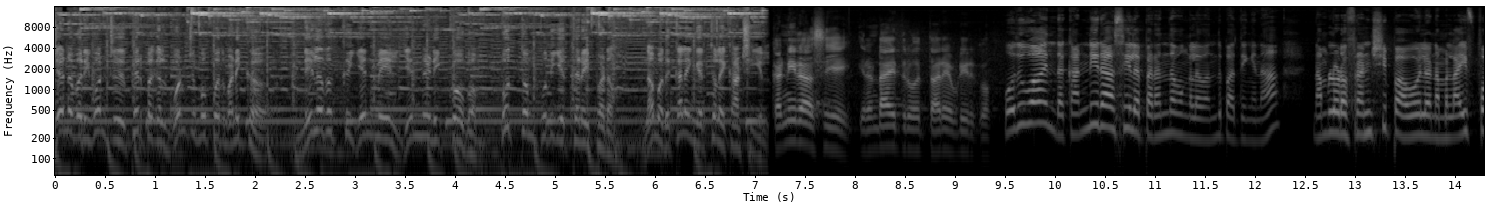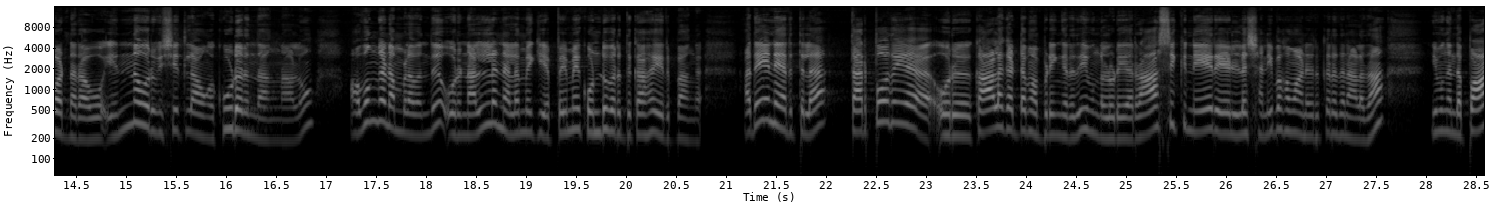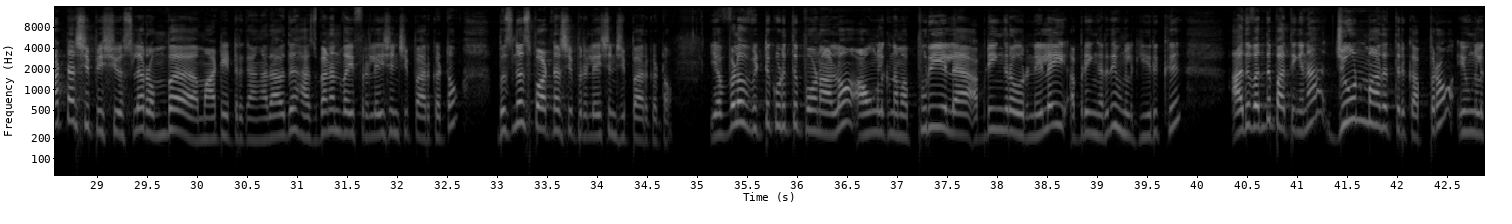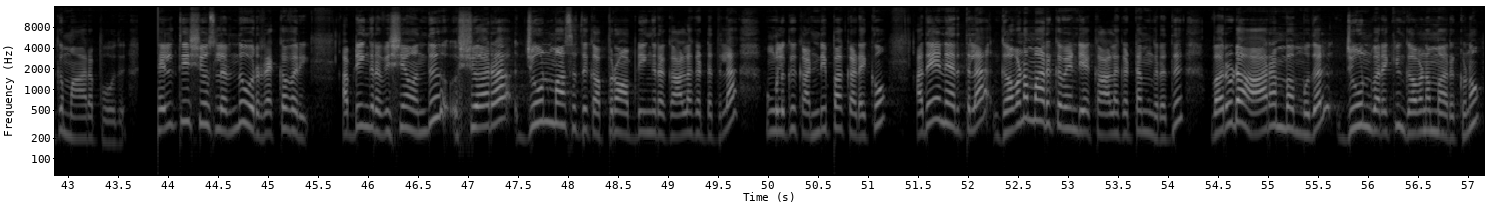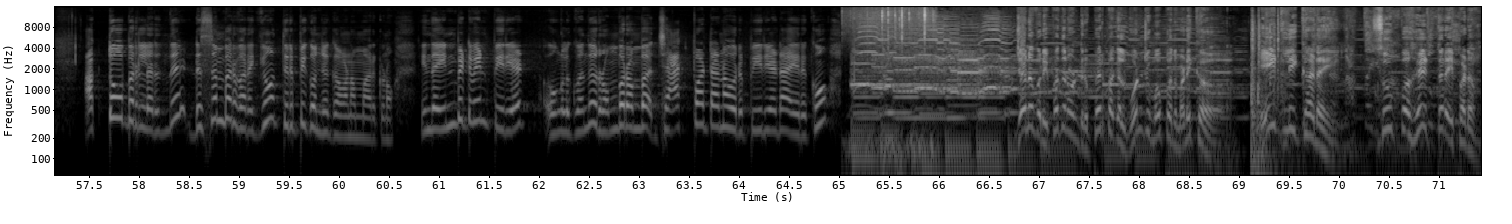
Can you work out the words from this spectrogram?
ஜனவரி ஒன்று பிற்பகல் ஒன்று முப்பது மணிக்கு நிலவுக்கு என்மேல் என்னடி கோபம்? புத்தம் புதிய திரைப்படம். நமது கலைஞர் தொலைக்காட்சியில். கன்னிராசி இரண்டாயிரத்தி இருபத்தாறு எப்படி இருக்கும்? பொதுவாக இந்த கன்னிராசியில் பிறந்தவங்களை வந்து பார்த்தீங்கன்னா நம்மளோட ஃப்ரெண்ட்ஷிப்பாவோ இல்லை நம்ம லைஃப் பார்ட்னராவோ என்ன ஒரு விஷயத்தில் அவங்க கூட இருந்தாங்கனாலும் அவங்க நம்மளை வந்து ஒரு நல்ல நிலைமைக்கு எப்பயுமே கொண்டு வரதுக்காக இருப்பாங்க. அதே நேரத்தில் தற்போதைய ஒரு காலகட்டம் அப்படிங்கிறது இவங்களுடைய ராசிக்கு நேர் ஏழில் சனி பகவான் இருக்கிறதுனால தான் இவங்க இந்த பார்ட்னர்ஷிப் இஷ்யூஸில் ரொம்ப மாட்டிகிட்டு இருக்காங்க அதாவது ஹஸ்பண்ட் அண்ட் ஒய்ஃப் ரிலேஷன்ஷிப்பாக இருக்கட்டும் பிஸ்னஸ் பார்ட்னர்ஷிப் ரிலேஷன்ஷிப்பாக இருக்கட்டும். எவ்வளோ விட்டு கொடுத்து போனாலும் அவங்களுக்கு நம்ம புரியலை அப்படிங்கிற ஒரு நிலை அப்படிங்கிறது இவங்களுக்கு இருக்குது அது வந்து பார்த்திங்கன்னா ஜூன் மாதத்திற்கு அப்புறம் இவங்களுக்கு மாறப்போகுது. ஹெல்த் இஷ்யூஸ்லேருந்து ஒரு ரெக்கவரி அப்படிங்கிற விஷயம் வந்து ஷுவராக ஜூன் மாதத்துக்கு அப்புறம் அப்படிங்கிற காலகட்டத்தில் உங்களுக்கு கண்டிப்பாக கிடைக்கும். அதே நேரத்தில் கவனமாக இருக்க வேண்டிய காலகட்டம்ங்கிறது வருட ஆரம்பம் முதல் ஜூன் வரைக்கும் கவனமாக இருக்கணும். அக்டோபர்லேருந்து டிசம்பர் வரைக்கும் திருப்பி கொஞ்சம் கவனமாக இருக்கணும். இந்த இன்பிட்வீன் பீரியட் உங்களுக்கு வந்து ரொம்ப ரொம்ப ஜாக்பாட்டான ஒரு பீரியடாக இருக்கும். ஜனவரி பதினொன்று பிற்பகல் ஒன்று முப்பது மணிக்கு இட்லி கடை. சூப்பர் ஹிட் திரைப்படம்.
